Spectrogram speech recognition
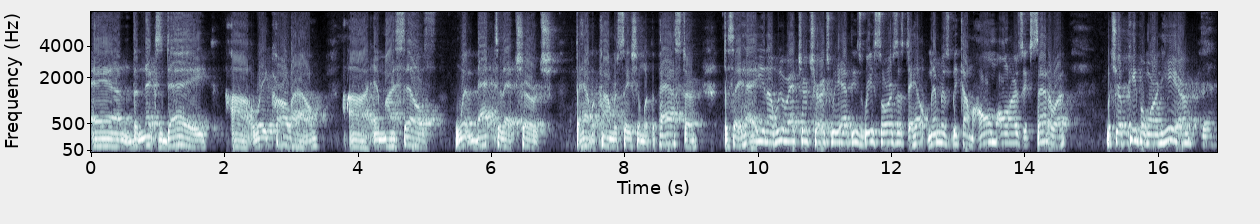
And the next day, uh, Ray Carlisle uh, and myself went back to that church to have a conversation with the pastor to say, hey, you know, we were at your church, we had these resources to help members become homeowners, etc. But your people weren't here.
